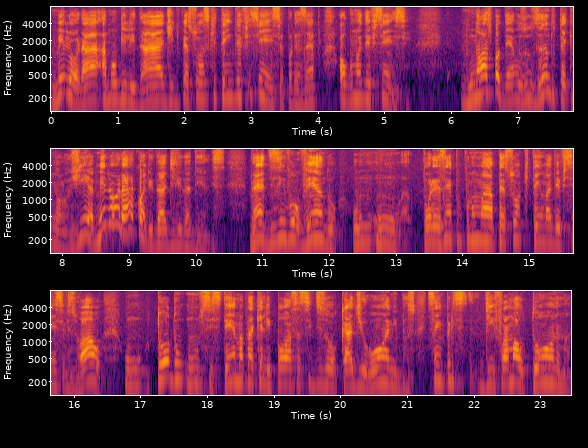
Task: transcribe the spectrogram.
melhorar a mobilidade de pessoas que têm deficiência, por exemplo, alguma deficiência. Nós podemos, usando tecnologia, melhorar a qualidade de vida deles, né? desenvolvendo, um, um por exemplo, para uma pessoa que tem uma deficiência visual, um, todo um sistema para que ele possa se deslocar de ônibus, sempre de forma autônoma.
